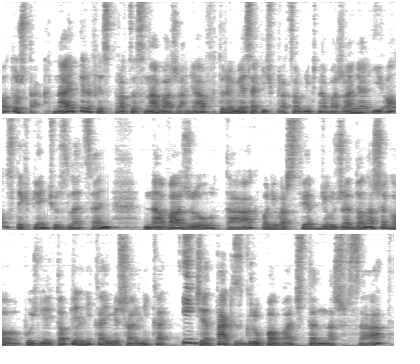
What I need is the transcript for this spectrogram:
Otóż tak, najpierw jest proces naważania, w którym jest jakiś pracownik naważania i on z tych pięciu zleceń naważył tak, ponieważ stwierdził, że do naszego później topielnika i mieszalnika idzie tak zgrupować ten nasz wsad,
